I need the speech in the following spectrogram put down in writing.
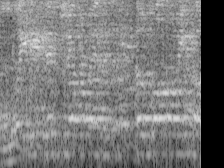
Ladies and gentlemen, the following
